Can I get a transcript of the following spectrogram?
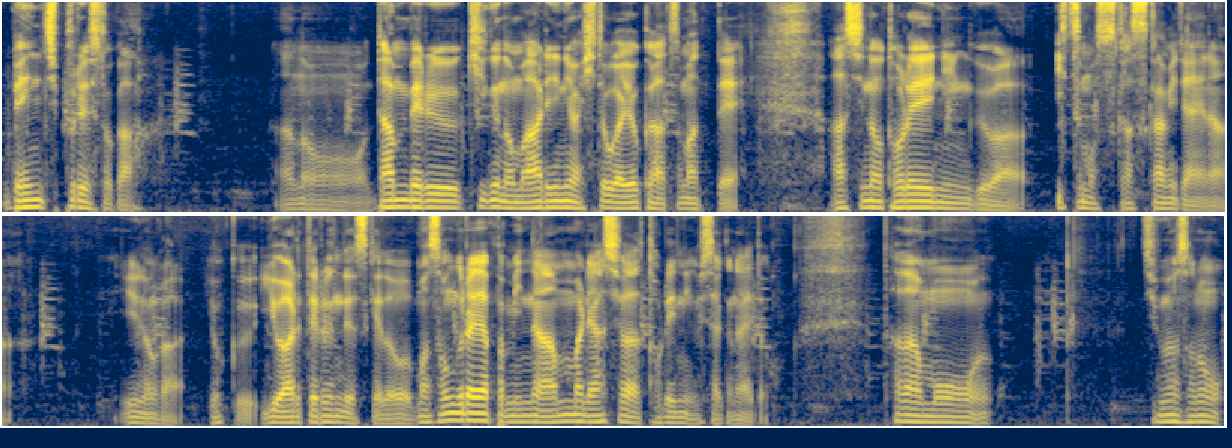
ベンチプレスとか、あの、ダンベル器具の周りには人がよく集まって、足のトレーニングはいつもスカスカみたいな、いうのがよく言われてるんですけど、まあ、そんぐらいやっぱみんなあんまり足はトレーニングしたくないと。ただもう、自分はその、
